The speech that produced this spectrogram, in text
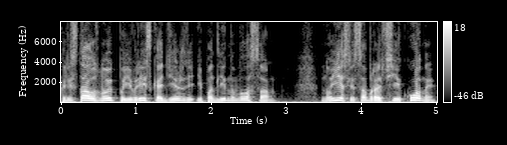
Христа узнают по еврейской одежде и по длинным волосам. Но если собрать все иконы,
